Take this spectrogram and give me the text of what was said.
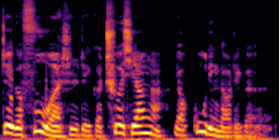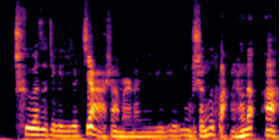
这个复啊是这个车厢啊要固定到这个车子这个一个架上面呢，你用用用绳子绑上的啊。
